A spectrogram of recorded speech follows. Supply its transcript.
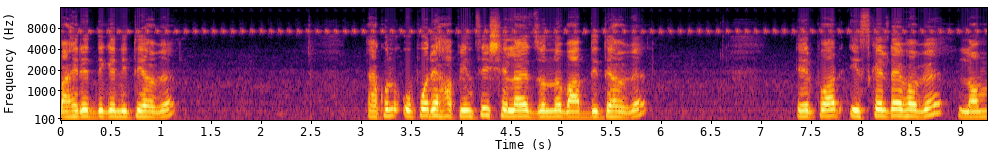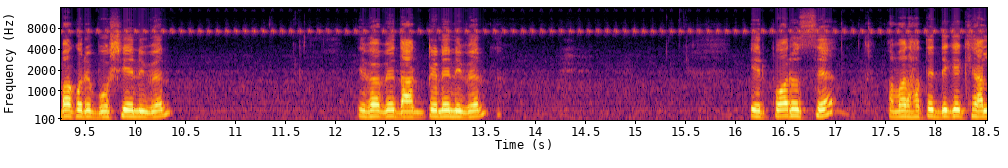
বাইরের দিকে নিতে হবে। এখন উপরে হাফ ইঞ্চি সেলাইয়ের জন্য বাদ দিতে হবে। এরপর স্কেলটা এভাবে লম্বা করে বসিয়ে নেবেন। এভাবে দাগ টেনে নেবেন। এরপর হচ্ছে আমার হাতের দিকে খেয়াল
